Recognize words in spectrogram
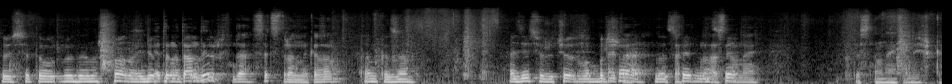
То есть это, это на что она идет? Это на тандыр, да, с этой стороны на казан. Там казан. А здесь уже что, большая? Это- 25 это, на ну, 25? основная. Это основная подвижка.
